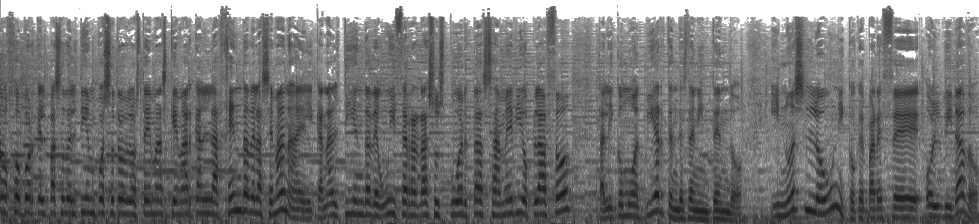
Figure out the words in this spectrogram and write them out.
Ojo porque el paso del tiempo es otro de los temas que marcan la agenda de la semana. El canal tienda de Wii cerrará sus puertas a medio plazo, tal y como advierten desde Nintendo. Y no es lo único que parece olvidado.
